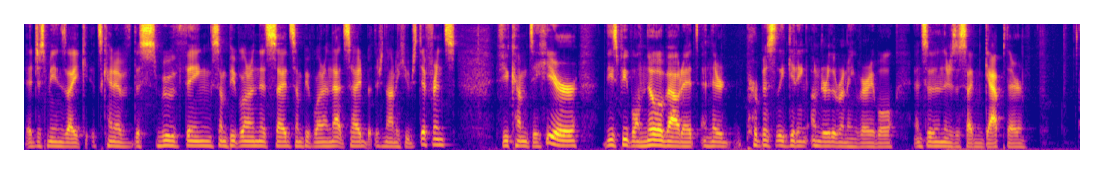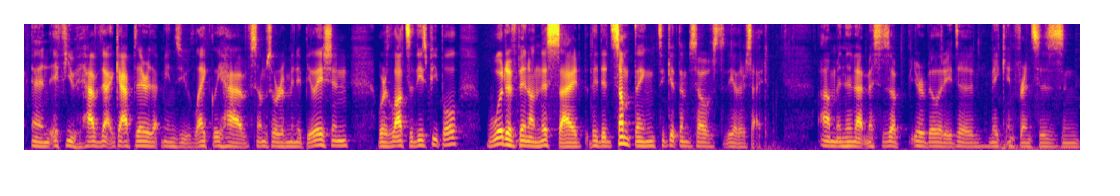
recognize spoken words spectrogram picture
It just means like it's kind of the smooth thing. Some people are on this side, some people are on that side, but there's not a huge difference. If you come to here, these people know about it and they're purposely getting under the running variable. And so then there's a sudden gap there. And if you have that gap there, that means you likely have some sort of manipulation where lots of these people would have been on this side, but they did something to get themselves to the other side. Um, and then that messes up your ability to make inferences, and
